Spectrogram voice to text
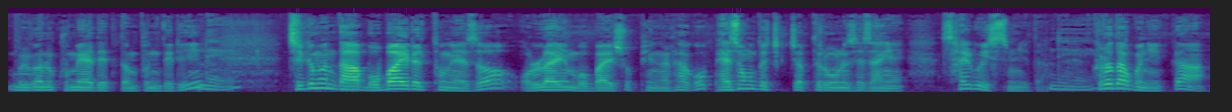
물건을 구매해야 됐던 분들이 네. 지금은 다 모바일을 통해서 온라인 모바일 쇼핑을 하고 배송도 직접 들어오는 세상에 살고 있습니다. 네. 그러다 보니까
